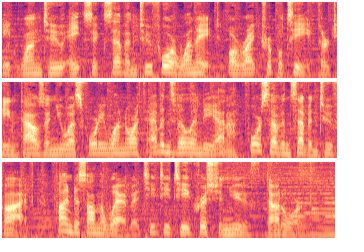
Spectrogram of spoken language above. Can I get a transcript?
812-867-2418, or write Triple T, 13000 US 41 North, Evansville, Indiana, 47725. Find us on the web at tttchristianyouth.org.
